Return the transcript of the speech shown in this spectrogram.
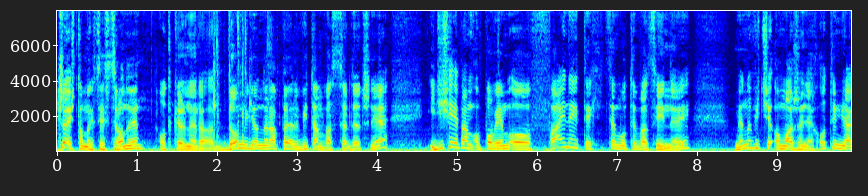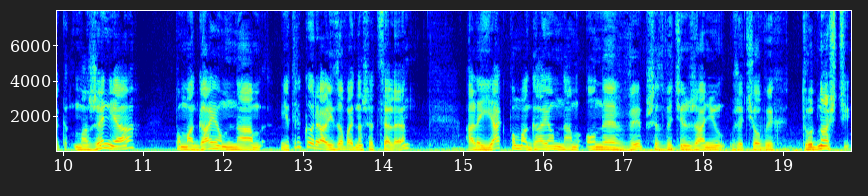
Cześć, Tomek z tej strony, od kelnera do milionera.pl. Witam Was serdecznie i dzisiaj Wam opowiem o fajnej technice motywacyjnej, mianowicie o marzeniach. O tym, jak marzenia pomagają nam nie tylko realizować nasze cele, ale jak pomagają nam one w przezwyciężaniu życiowych trudności.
